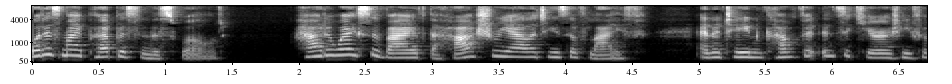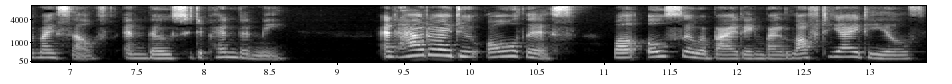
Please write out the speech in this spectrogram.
What is my purpose in this world? How do I survive the harsh realities of life and attain comfort and security for myself and those who depend on me? And how do I do all this while also abiding by lofty ideals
